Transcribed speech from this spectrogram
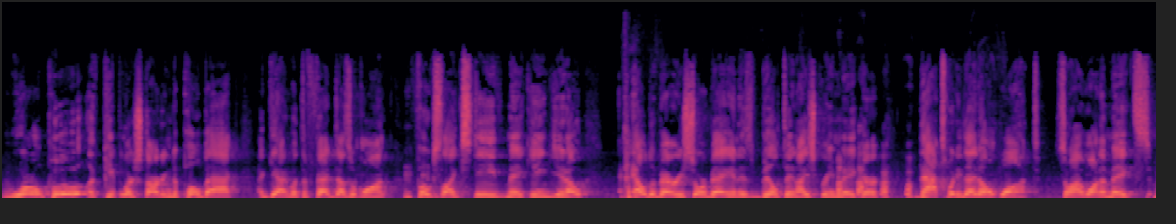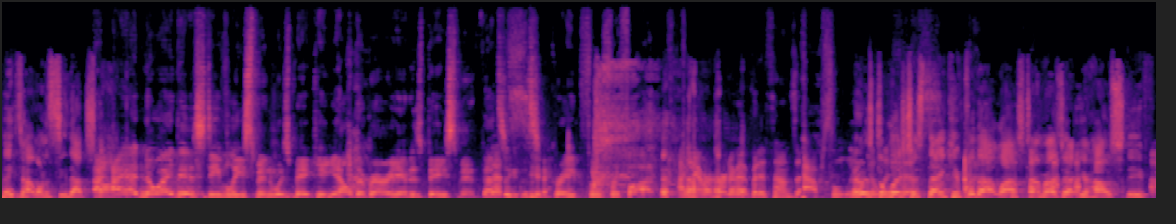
Whirlpool, if people are starting to pull back. Again, what the Fed doesn't want, folks like Steve making, you know, elderberry sorbet in his built-in ice cream maker. That's what they don't want. So I want to make, make I want to see that stop. I, I, had no idea Steve Leisman was making elderberry in his basement. That's, that's, a, that's yeah. a, great food for thought. I've never heard of it, but it sounds absolutely. It was delicious. delicious. Thank you for that. Last time I was at your house, Steve. All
